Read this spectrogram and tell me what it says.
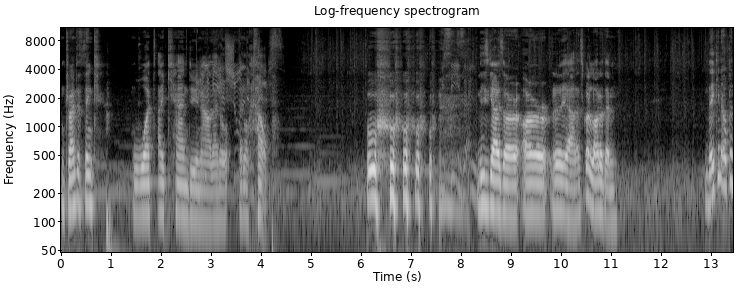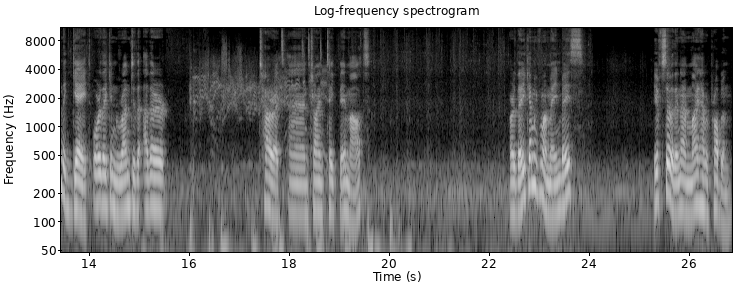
I'm trying to think what I can do now that'll that'll help. Ooh, Seize the enemy. these guys are are uh, yeah. That's quite a lot of them. They can open the gate, or they can run to the other turret and try and take them out. Are they coming from our main base? If so, then I might have a problem.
